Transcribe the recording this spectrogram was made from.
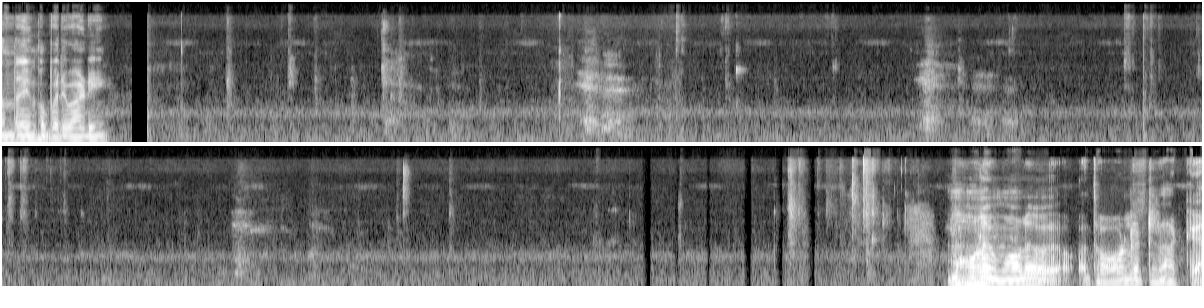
എന്തായിരുന്നു പരിപാടി. മോൾ മോൾ തോളിലിട്ട് നടക്കുക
